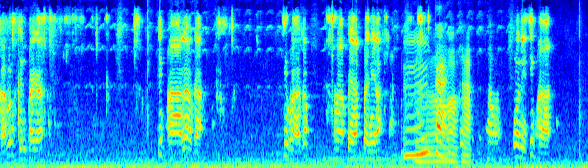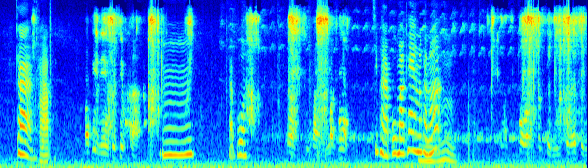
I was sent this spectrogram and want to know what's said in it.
ขันมันขึ้นไปกะสิบหาแล้วกะสิบหาก็หาแปดไปนี่ละอืมค่ะ อ๋อครับวันนี้สิบหาค่ะ ครับ มาพี่ดีคือสิบหาอืมค่ะปูเออสิบหามาแค่สิบหาปูมาแข้งเนาะค่ะเนาะอืม ตัวก็ถึงเคยถึง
